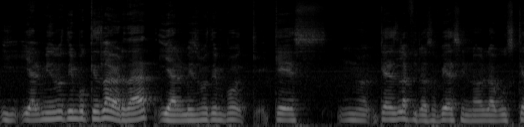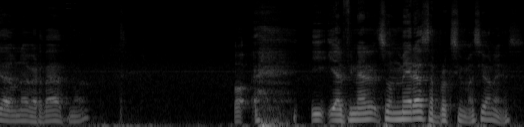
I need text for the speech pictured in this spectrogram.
y, y al mismo tiempo que es la verdad y al mismo tiempo que, que es no- que es la filosofía sino la búsqueda de una verdad, ¿no? Y, y al final son meras aproximaciones.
